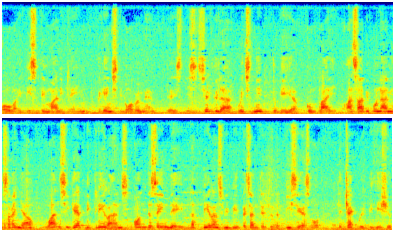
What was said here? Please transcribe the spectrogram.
COA, it is a money claim against the government. There is this circular which need to be uh, complied. Ang sabi po namin sa kanya, once he get the clearance, on the same day, that clearance will be presented to the PCSO, the check will be issued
